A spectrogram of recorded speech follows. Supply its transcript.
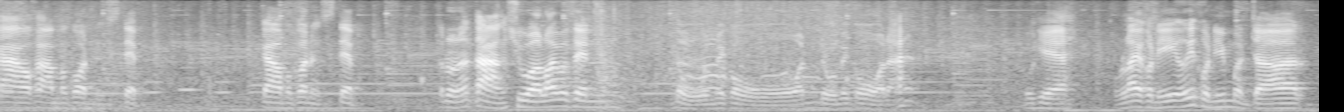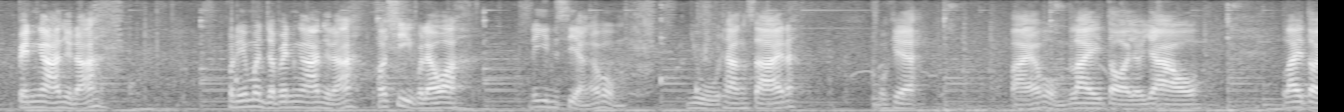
กาวข้ามมาก่อนหนึ่งสเต็ปกาวมาก่อนหนึ่งสเต็ปกระโดดหน้าต่างชัวร์ร้อยเปอร์เซ็นต์ โดนไปก่อนโดนไปก่อนนะโอเค ผมไล่คนนี้เอ้ยคนนี้เหมือนจะเป็นงานอยู่นะ คนนี้มันจะเป็นงานอยู่นะเขาฉีกไปแล้วอะได้ยินเสียงครับผม อยู่ทางซ้ายนะโอเคไปครับผมไล่ต่อยาวๆไล่ต่อ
